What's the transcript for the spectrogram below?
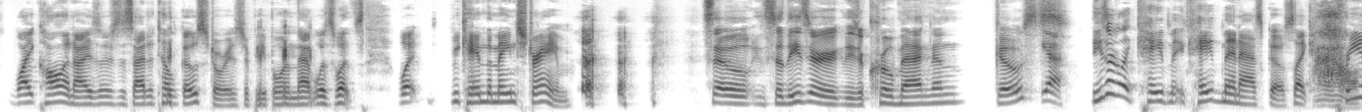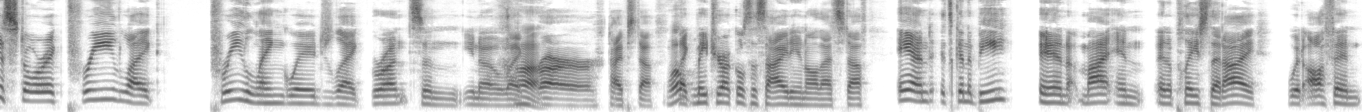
white colonizers decided to tell ghost stories to people, and that was what's what became the mainstream? So, so these are these are Cro-Magnon ghosts. Yeah. These are like cavemen cavemen ass ghosts, like Wow. prehistoric, pre like pre language, like grunts and you know like Huh. type stuff, Well- like matriarchal society and all that stuff. And it's gonna be in my in in a place that I would often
